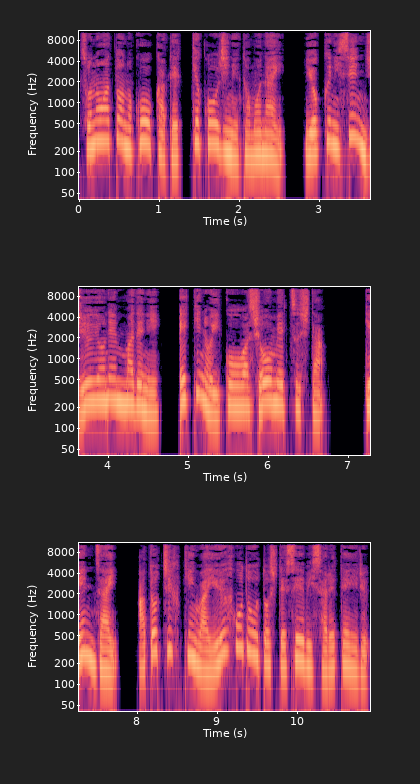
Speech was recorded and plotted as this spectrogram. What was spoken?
その後の高架撤去工事に伴い、翌2014年までに駅の移行は消滅した。現在、跡地付近は遊歩道として整備されている。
